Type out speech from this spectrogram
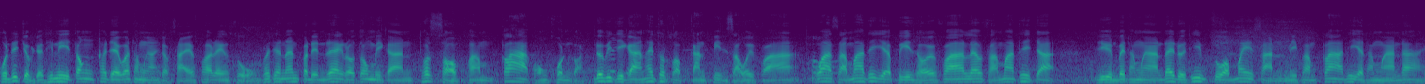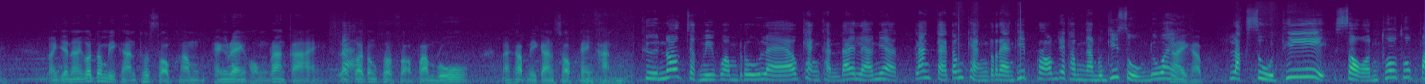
คนที่จบจากที่นี่ต้องเข้าใจว่าทำงานกับสายไฟฟ้าแรงสูง เพราะฉะนั้นประเด็นแรกเราต้องมีการทดสอบความกล้าของคนก่อน ด้วยวิธีการให้ทดสอบการปีนเสาไฟฟ้า ว่าสามารถที่จะปีนเสาไฟฟ้าแล้วสามารถที่จะ ยืนไปทำงานได้โดยที่ตัวไม่สั่นมีความกล้าที่จะทำงานได้ หลังจากนั้นก็ต้องมีการทดสอบความแข็งแรงของร่างกาย แล้วก็ต้องทดสอบความรู้นะครับมีการสอบแข่งขัน คือนอกจากมีความรู้แล้วแข่งขันได้แล้วเนี่ยร่างกายต้องแข็งแรงที่พร้อมจะทำงานบนที่สูงด้วยใช่ครับหลักสูตรที่สอนทั่วๆไป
